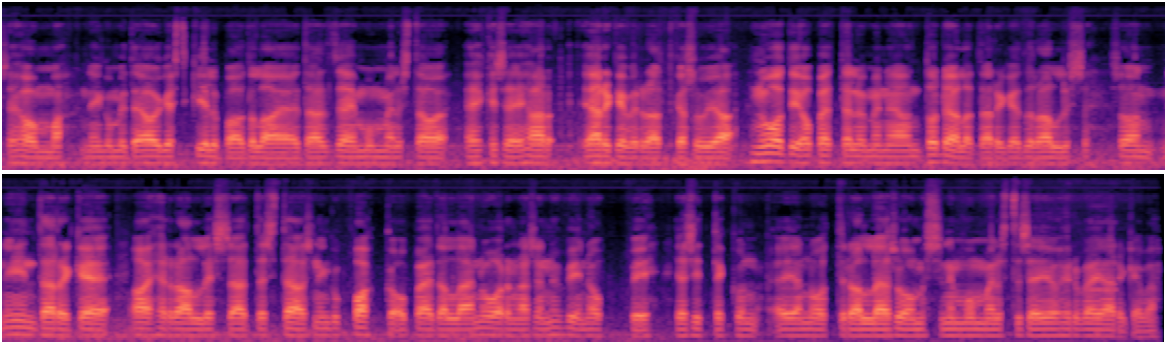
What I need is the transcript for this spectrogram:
se homma, niin kuin miten oikeasti kilpautolla ajetaan. Se ei mun mielestä ole ehkä se ihan järkevin ratkaisu. Ja nuotiopetteleminen on todella tärkeää rallissa. Se on niin tärkeä aihe rallissa, että sitä olisi niin kuin pakko opetella ja nuorena sen hyvin oppii. Ja sitten kun ei ole nuottiralleja Suomessa, niin mun mielestä se ei ole hirveän järkevää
